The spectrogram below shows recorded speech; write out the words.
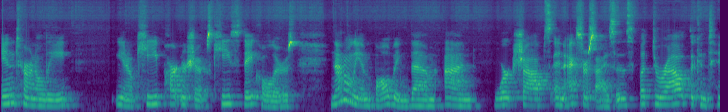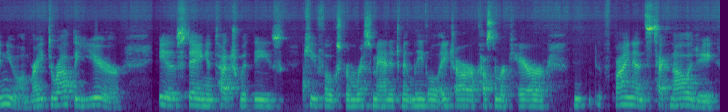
internally, you know, key partnerships, key stakeholders, not only involving them on workshops and exercises, but throughout the continuum, right? Throughout the year, is staying in touch with these key folks from risk management, legal, HR, customer care, finance, technology,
